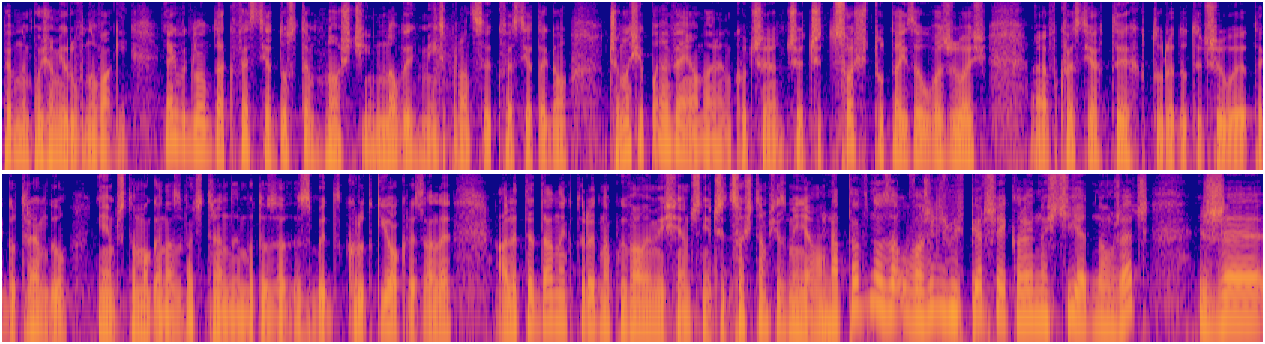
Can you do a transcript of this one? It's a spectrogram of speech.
pewnym poziomie równowagi. Jak wygląda kwestia dostępności nowych miejsc pracy, kwestia tego, czy one się pojawiają na rynku, czy, czy, czy coś tutaj zauważyłeś e, w kwestiach tych, które dotyczyły tego trendu? Nie wiem, czy to mogę nazwać trendem, bo to zbyt krótki okres, ale, ale te dane, które napływały miesięcznie, czy coś tam się zmieniało? Na pewno zauważyliśmy w pierwszej kolejności jedną rzecz, że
